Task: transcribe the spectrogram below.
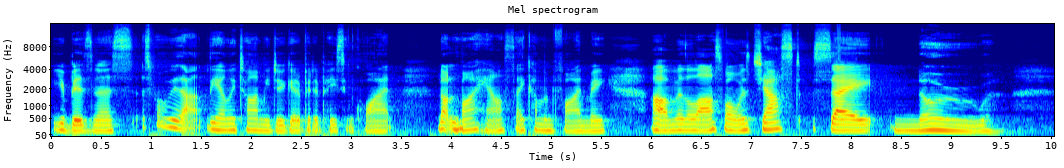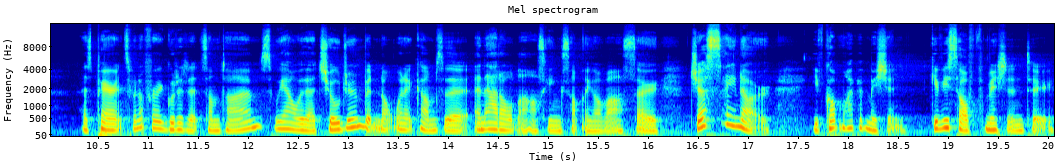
your business. It's probably that the only time you do get a bit of peace and quiet. Not in my house, they come and find me. Um, and the last one was just say no as parents, we're not very good at it sometimes. We are with our children, but not when it comes to an adult asking something of us. So just say no. You've got my permission. Give yourself permission too.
